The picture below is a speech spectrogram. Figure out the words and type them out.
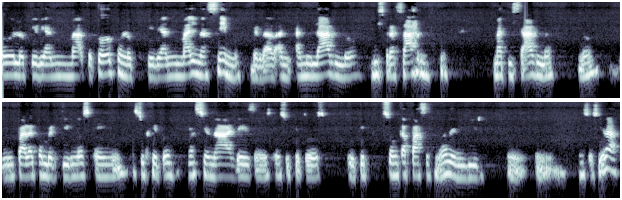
Todo lo que de animal, todo con lo que de animal nacemos, ¿verdad? anularlo, disfrazarlo, matizarlo, ¿no? Para convertirnos en sujetos racionales, en, sujetos eh, que son capaces, ¿no? De vivir en, sociedad.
